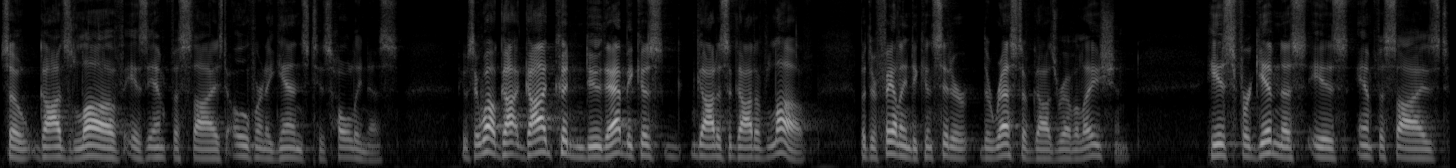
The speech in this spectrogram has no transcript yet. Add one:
So God's love is emphasized over and against his holiness. People say, well, God, God couldn't do that because God is a God of love, but they're failing to consider the rest of God's revelation. His forgiveness is emphasized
